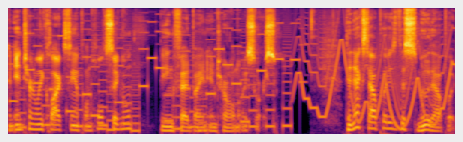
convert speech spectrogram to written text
an internally clocked sample and hold signal being fed by an internal noise source. The next output is the smooth output.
